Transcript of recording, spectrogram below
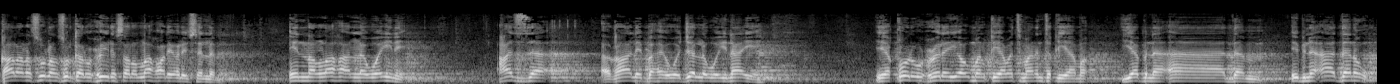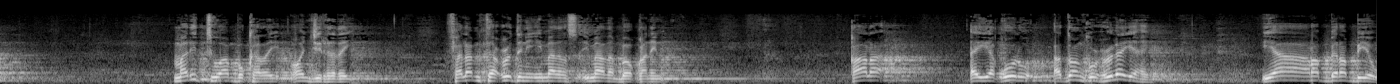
qaala rasul rasulka al wuxuu yidhi sala allahu aleyh ali allaha alla weyne caza haalib ahay wajalla yaquulu wuxuu leey yowma alqiyaamati maalinta qiyaama ya bna aadam ibna aadanow maridtu waan bukaday oon jiraday falam tacudnii imaadan booqanin qaala ay yaquulu addoonku wuxuu leeyahay yaa rabbi rabbiyow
